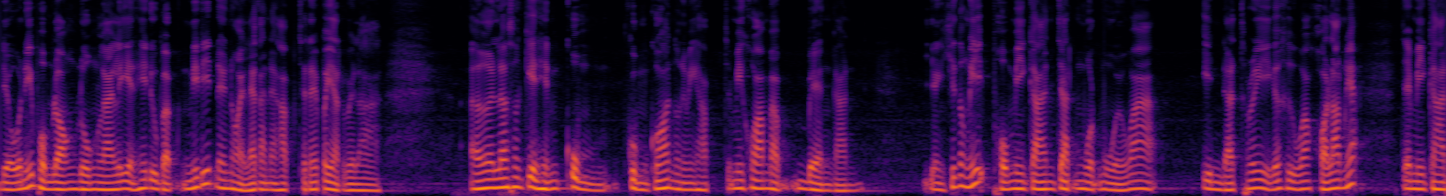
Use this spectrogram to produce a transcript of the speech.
เดี๋ยววันนี้ผมลองลงรายละเอียดให้ดูแบบนิดๆหน่อยๆแล้วกันนะครับ จะได้ประหยัดเวลา เออเราสังเกตเห็นกลุ่มกลุ่มก้อนตรงนี้ไหมครับ จะมีความแบบแบ่งกัน อย่างเช่นตรงนี้ผมมีการจัดหมวดหมู่ว้ว่า industry ก็คือว่าคอลัมน์เนี้ยจะมีการ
